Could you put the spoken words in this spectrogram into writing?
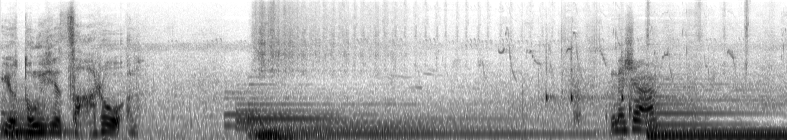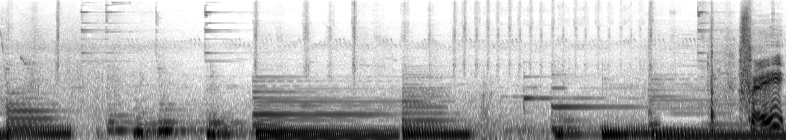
有东西砸着我了，没事儿。谁？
